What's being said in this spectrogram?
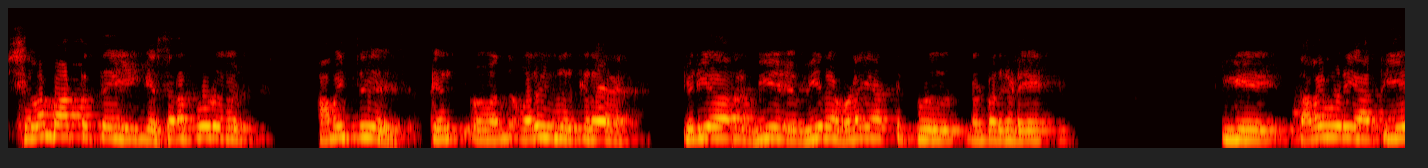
சிலம்பாட்டத்தை இங்கே சிறப்போடு அமைத்து வந்து வருகிற பெரியார் வீ வீர விளையாட்டு குழு நண்பர்களே இங்கே தலைமுறையாற்றிய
